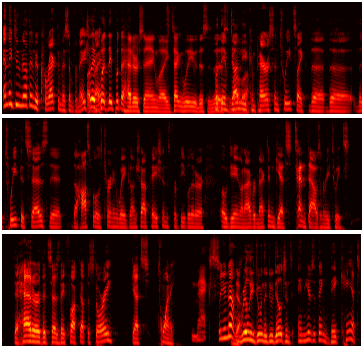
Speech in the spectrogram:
and they do nothing to correct the misinformation. Oh, they right? put they put the header saying like, technically this is this. But they've and blah, done the blah. comparison tweets, like the the the tweet that says that the hospital is turning away gunshot patients for people that are ODing on ivermectin gets ten thousand retweets. The header that says they fucked up the story gets twenty. Max. So you're not really doing the due diligence. And here's the thing: they can't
